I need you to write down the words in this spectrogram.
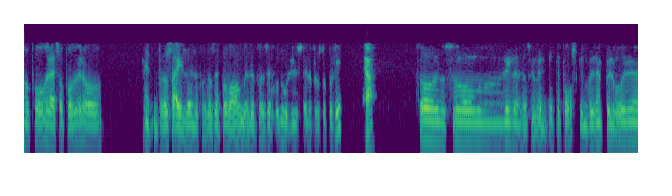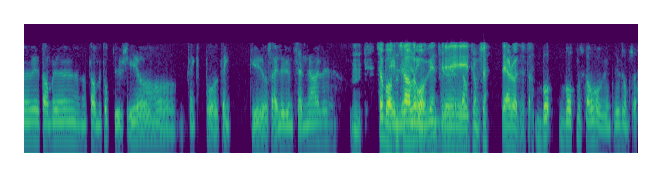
nå på å reise oppover. og Enten for å seile, eller for å se på hval, eller for å se på nordlys, eller for å stå på ski. Ja. Så, så vi gleder oss jo veldig til påsken f.eks., hvor eh, vi tar med, tar med toppturski og tenker, på, tenker å seile rundt Senja eller Mm. Så båten Eller skal overvintre i ja. Tromsø? Det er det ordnet, da? Bå båten skal overvintre i Tromsø.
